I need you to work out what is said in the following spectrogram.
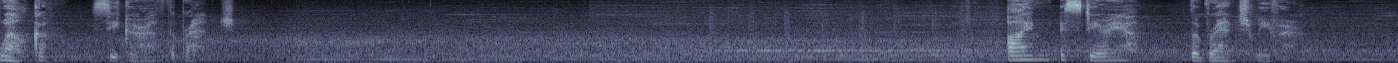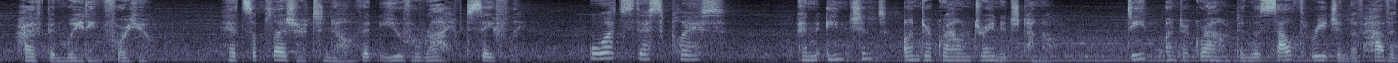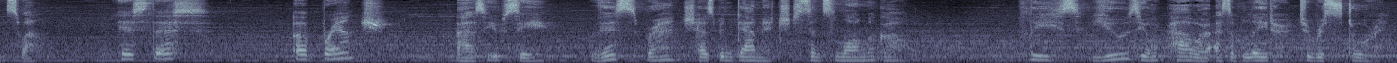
Welcome, Seeker of the Branch. I'm Asteria, the Branch Weaver. I've been waiting for you. It's a pleasure to know that you've arrived safely. What's this place? An ancient underground drainage tunnel, deep underground in the south region of Havenswell. Is this a branch? As you see, this branch has been damaged since long ago. Please use your power as a blader to restore it.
